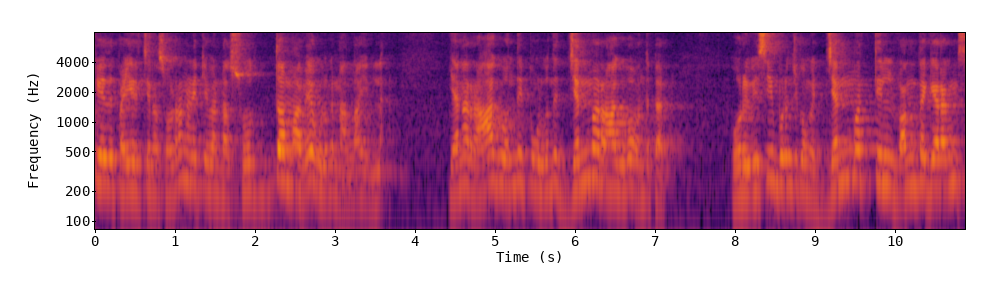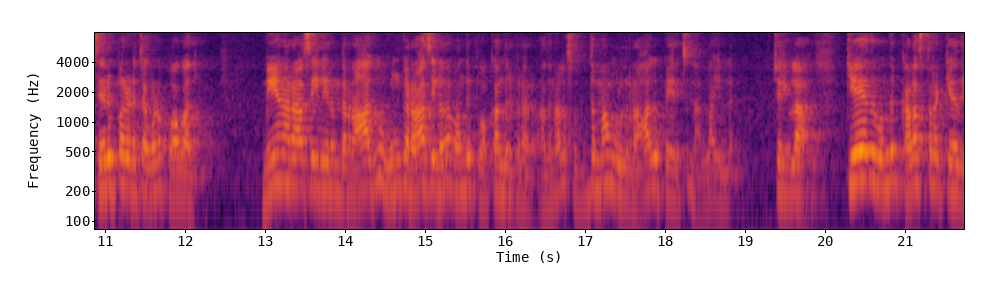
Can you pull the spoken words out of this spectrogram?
கேது பயிற்சி நான் சொல்கிறேன்னு நினைக்க வேண்டாம். சுத்தமாகவே உங்களுக்கு நல்லா இல்லை. ஏன்னா ராகு வந்து இப்போ உங்களுக்கு வந்து ஜென்ம ராகுவாக வந்துட்டார். ஒரு விஷயம் புரிஞ்சுக்கோங்க. ஜென்மத்தில் வந்த கிரகம் செருப்பால் அடித்தா கூட போகாது. மீன ராசியில் இருந்த ராகு உங்கள் ராசியில் தான் வந்து இப்போ உட்காந்துருக்கிறாரு அதனால் சுத்தமாக உங்களுக்கு ராகு பயிற்சி நல்லா இல்லை. சரிங்களா? கேது வந்து கலஸ்திர கேது.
